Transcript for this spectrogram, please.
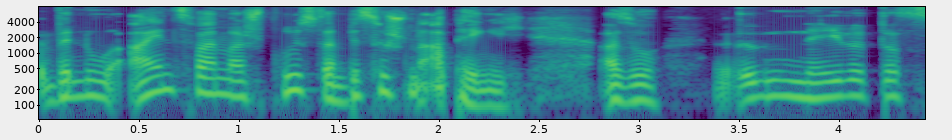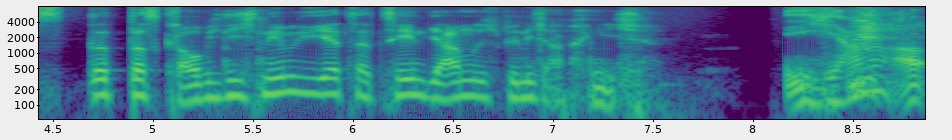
wenn du ein, zweimal sprühst, dann bist du schon abhängig. Also Äh, nee, das, das, das glaube ich nicht. Ich nehme die jetzt seit zehn Jahren und ich bin nicht abhängig. ja,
